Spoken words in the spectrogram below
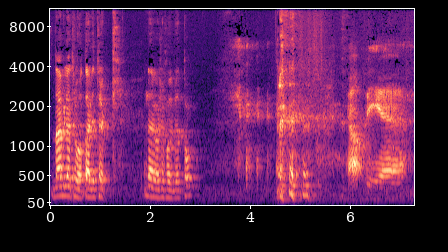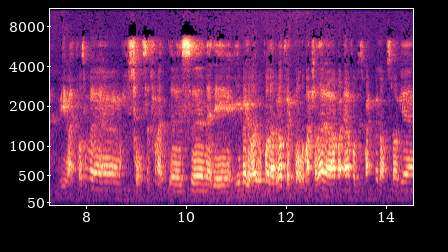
Så Der vil jeg tro at det er litt trøkk. Men det er jeg kanskje forberedt på. Ja, vi, eh, vi veit hva som eh, sånn sett forventes eh, nede i, i Mellom-Europa. Det er bra trøkk på alle matcha der. Jeg har, jeg har faktisk vært med landslaget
